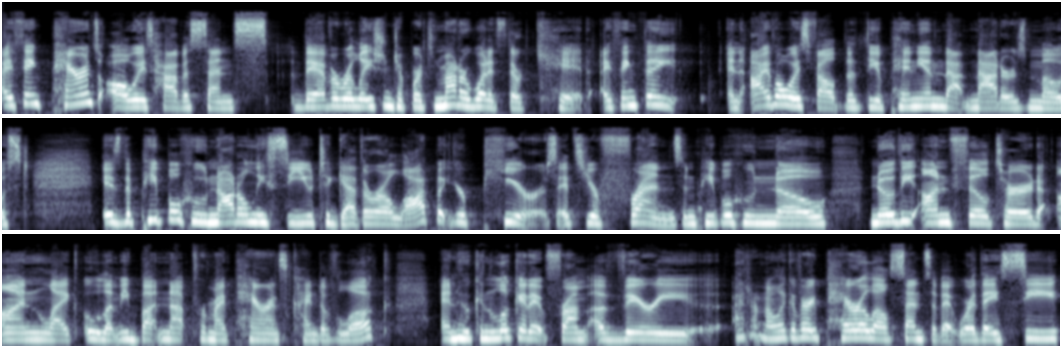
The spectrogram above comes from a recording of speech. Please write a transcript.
I think parents always have a sense, they have a relationship where it's no matter what, it's their kid. I think they and I've always felt that the opinion that matters most is the people who not only see you together a lot, but your peers. It's your friends and people who know know the unfiltered, unlike, oh, let me button up for my parents kind of look, and who can look at it from a very, I don't know, like a very parallel sense of it, where they see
